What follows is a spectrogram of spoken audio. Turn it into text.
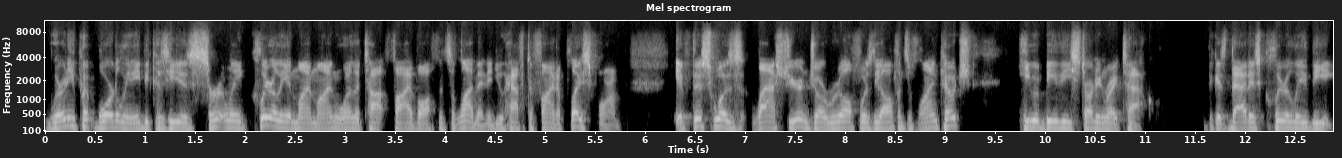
where do you put Bortolini? Because he is certainly, clearly in my mind, one of the top five offensive linemen, and you have to find a place for him. If this was last year and Joe Rudolph was the offensive line coach, he would be the starting right tackle because that is clearly the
